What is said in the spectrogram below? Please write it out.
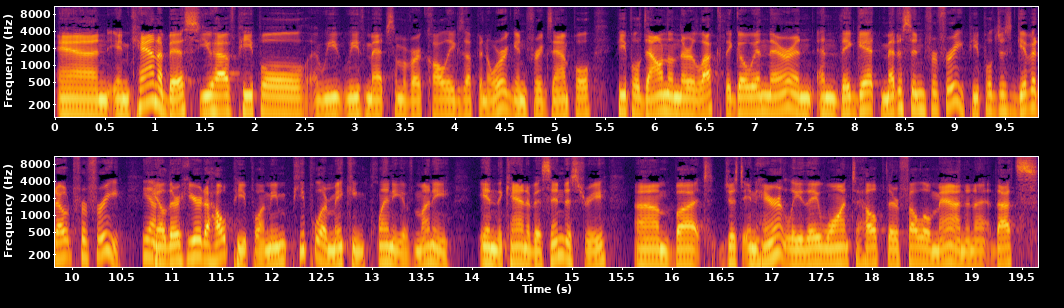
And in cannabis, you have people, and we, we've met some of our colleagues up in Oregon, for example, people down on their luck, they go in there and, and they get medicine for free. People just give it out for free. Yeah. You know, they're here to help people. I mean, people are making plenty of money in the cannabis industry, um, but just inherently, they want to help their fellow man. And I, that's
